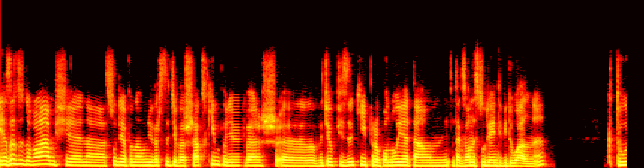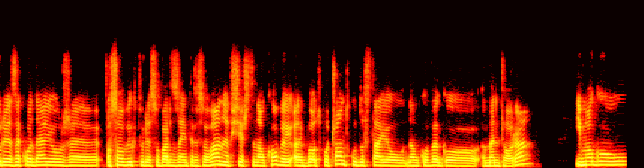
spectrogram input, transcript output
Ja zdecydowałam się na studia na Uniwersytecie Warszawskim, ponieważ e, Wydział Fizyki proponuje tam tak zwane studia indywidualne, które zakładają, że osoby, które są bardzo zainteresowane w ścieżce naukowej, jakby od początku dostają naukowego mentora i mogą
